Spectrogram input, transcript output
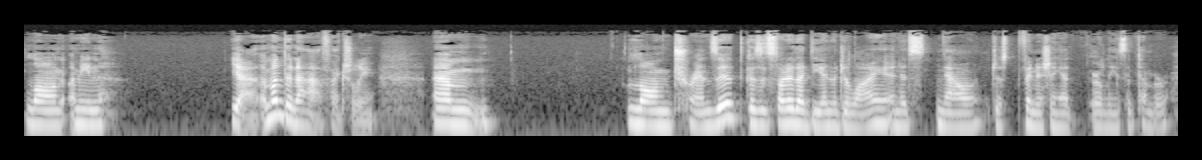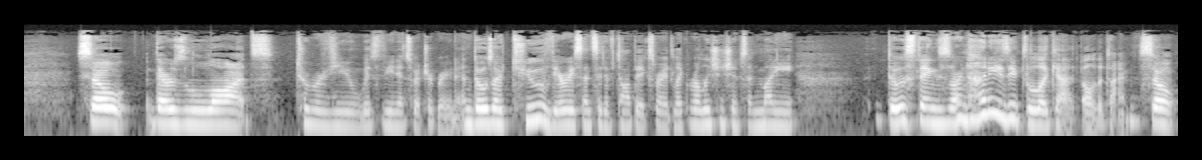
long, I mean, yeah, a month and a half actually. Um, long transit because it started at the end of July and it's now just finishing at early September. So there's lots to review with Venus retrograde. And those are two very sensitive topics, right? Like relationships and money. Those things are not easy to look at all the time. So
